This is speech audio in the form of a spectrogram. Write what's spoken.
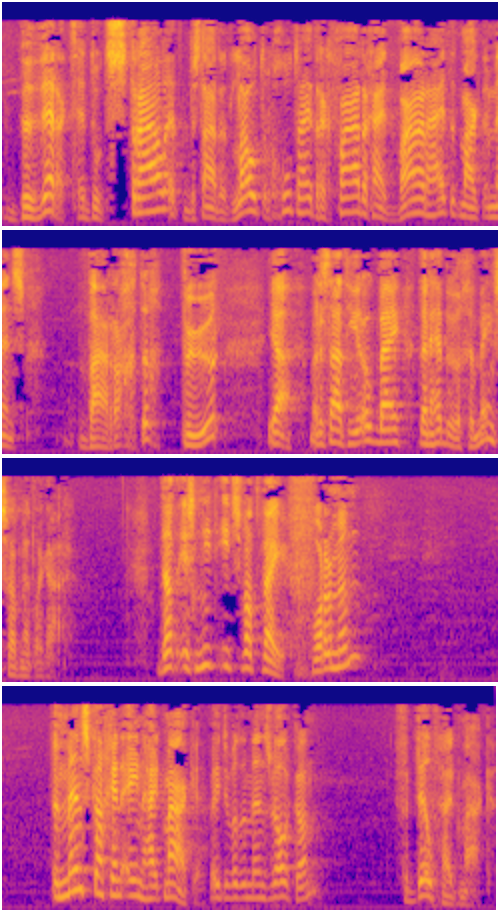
bewerkt. Het doet stralen, het bestaat uit louter goedheid, rechtvaardigheid, waarheid. Het maakt een mens waarachtig, puur. Ja, maar er staat hier ook bij, dan hebben we gemeenschap met elkaar. Dat is niet iets wat wij vormen. Een mens kan geen eenheid maken. Weet u wat een mens wel kan? Verdeeldheid maken.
